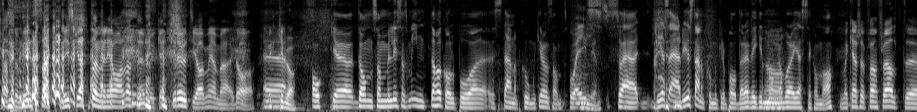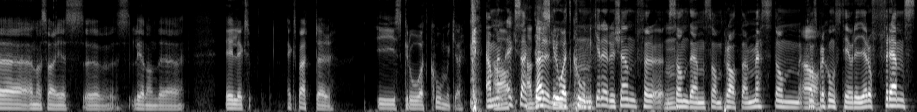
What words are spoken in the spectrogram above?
så- Alltså minst sagt, ni skrattar men ni anar inte hur mycket krut jag har med mig här idag. eh, bra. Och eh, de som lyssnar som inte har koll på stand-up-komiker och sånt, Och aliens. så är, dels är det ju stand-up-komiker och poddare, vilket Ja. många av våra gäster kommer vara. Men kanske framförallt eh, en av Sveriges eh, ledande alien-experter i skrået komiker. Ja men Ja. exakt, Ja, du. skrået komiker är du känd för Mm. som den som pratar mest om Ja. konspirationsteorier och främst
